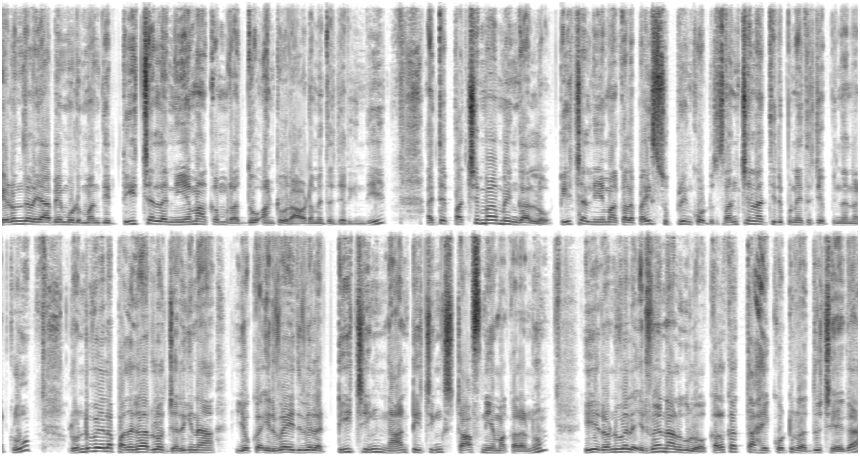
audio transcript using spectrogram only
ఏడు వందల యాభై మూడు మంది టీచర్ల నియామకం రద్దు అంటూ రావడం అయితే జరిగింది. అయితే పశ్చిమ బెంగాల్లో టీచర్ల నియామకాలపై సుప్రీంకోర్టు సంచలన తీర్పునైతే చెప్పిందన్నట్లు రెండు వేల పదహారులో జరిగిన ఈ యొక్క ఇరవై ఐదు వేల టీచింగ్ నాన్ టీచింగ్ స్టాఫ్ నియామకాలను ఈ రెండు వేల ఇరవై నాలుగులో కలకత్తా హైకోర్టు రద్దు చేయగా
